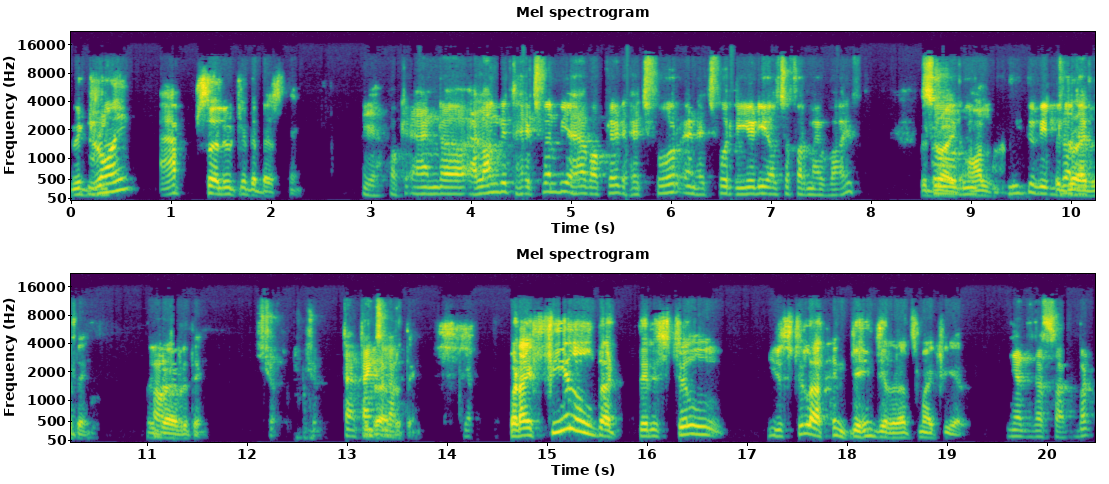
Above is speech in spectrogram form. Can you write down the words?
withdrawing absolutely the best thing. yeah okay and uh, along with h1b i have applied h4 and h4 ead also for my wife Withdraw it we all. need to withdraw, Withdraw everything. Withdraw Okay. everything. sure sure Th- thanks Withdraw a lot everything. Yeah. But I feel that there is still you still are in danger. That's my fear. Yeah, that's right. But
